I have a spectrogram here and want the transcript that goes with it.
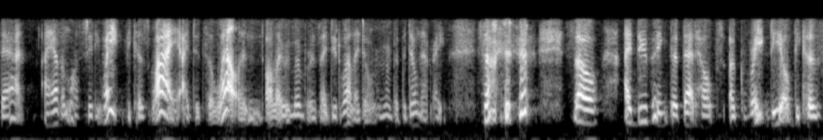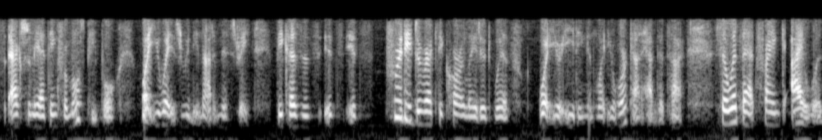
that I haven't lost any weight because why? I did so well and all I remember is I did well. I don't remember the donut, right? So so I do think that that helps a great deal because actually I think for most people what you weigh is really not a mystery because it's it's it's pretty directly correlated with what you're eating and what your workout habits are. So with that, Frank, I would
